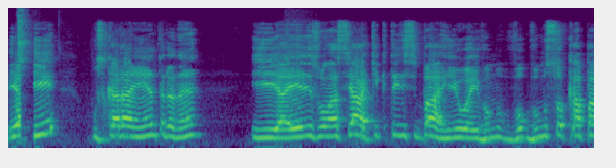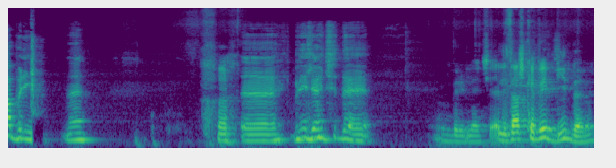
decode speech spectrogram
E aí, os caras entram, né? E aí eles vão lá assim, ah, o que, que tem nesse barril aí? Vamos, vamos, vamos socar pra abrir, né? É, brilhante ideia. Brilhante. Eles acham que é bebida, né?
